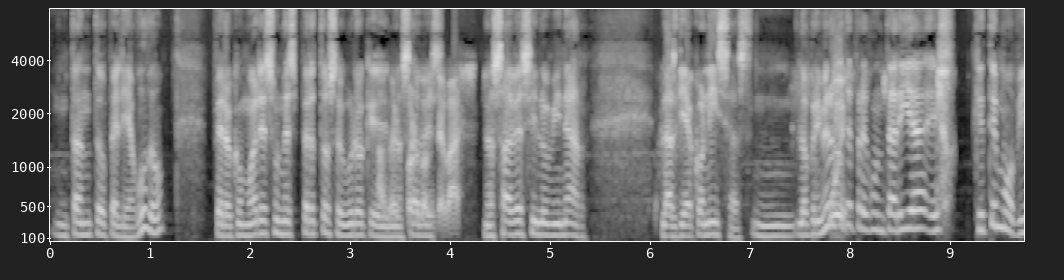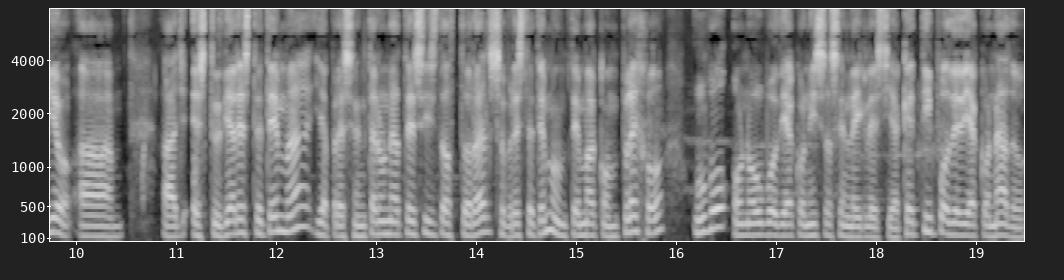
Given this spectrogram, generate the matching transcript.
un tanto peliagudo, pero como eres un experto seguro que no sabes, no sabes iluminar las diaconisas. Mm, lo primero que te preguntaría es, ¿qué te movió a, a, estudiar este tema y a presentar una tesis doctoral sobre este tema, un tema complejo? ¿Hubo o no hubo diaconisas en la Iglesia? ¿Qué tipo de diaconado?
